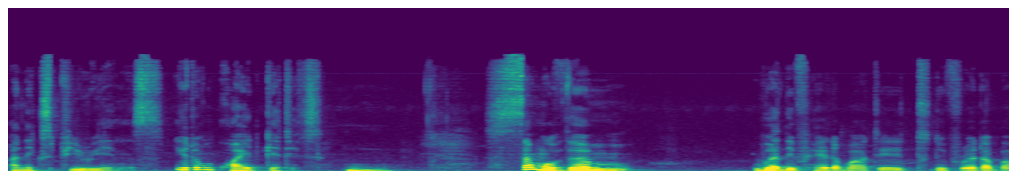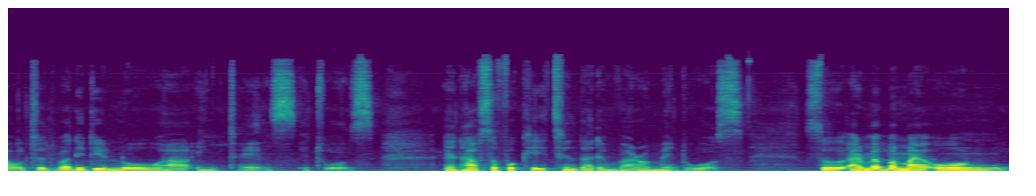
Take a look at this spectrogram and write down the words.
an experience, you don't quite get it. Hmm. Some of them, where they've heard about it, they've read about it, but they didn't know how intense it was and how suffocating that environment mm. was. So I remember my own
